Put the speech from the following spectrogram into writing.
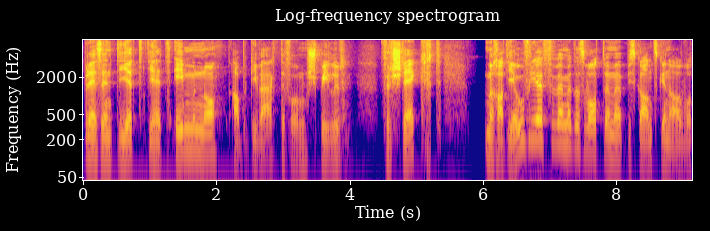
präsentiert. Die hat es immer noch, aber die werden vom Spieler versteckt. Man kann die aufrufen, wenn man das will, wenn man etwas ganz genau will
